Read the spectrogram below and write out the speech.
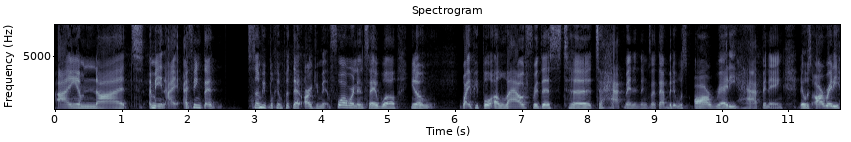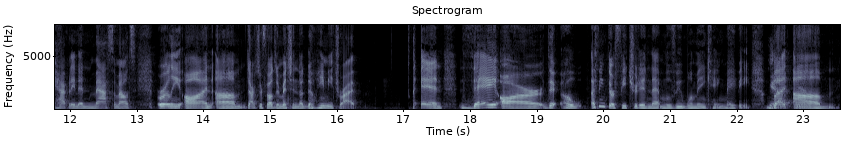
I am not, I mean, I, I think that some people can put that argument forward and say, well, you know, white people allowed for this to to happen and things like that but it was already happening. And it was already happening in mass amounts. Early on um, dr felder mentioned the Dahomey tribe. And they are oh i think they're featured in that movie woman king maybe. Yeah, but yeah. um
